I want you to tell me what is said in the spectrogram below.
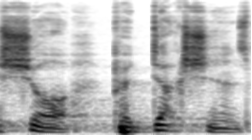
Shaw Productions.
